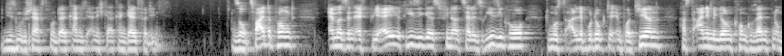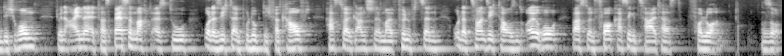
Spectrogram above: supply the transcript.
mit diesem Geschäftsmodell kann ich eigentlich gar kein Geld verdienen. So, zweiter Punkt, Amazon FBA, riesiges finanzielles Risiko. Du musst alle Produkte importieren, hast eine Million Konkurrenten um dich rum. Wenn einer etwas besser macht als du oder sich dein Produkt nicht verkauft, hast du halt ganz schnell mal 15 oder 20.000 Euro, was du in Vorkasse gezahlt hast, verloren. So,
